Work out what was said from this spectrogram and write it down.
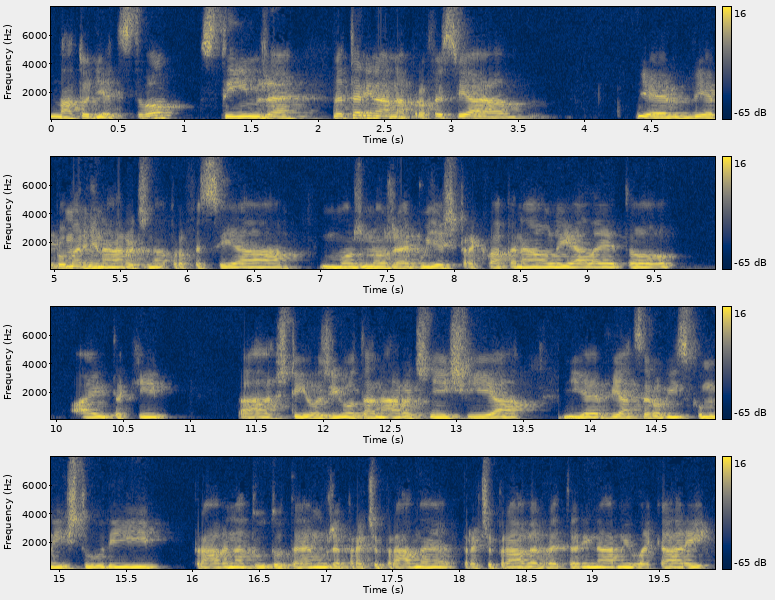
na to detstvo s tým, že veterinárna profesia je, je pomerne náročná profesia. Možno, že budeš prekvapená, Oli, ale je to aj taký štýl života náročnejší a je viacero výskumných štúdií práve na túto tému, že prečo, právne, prečo práve veterinárni lekári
